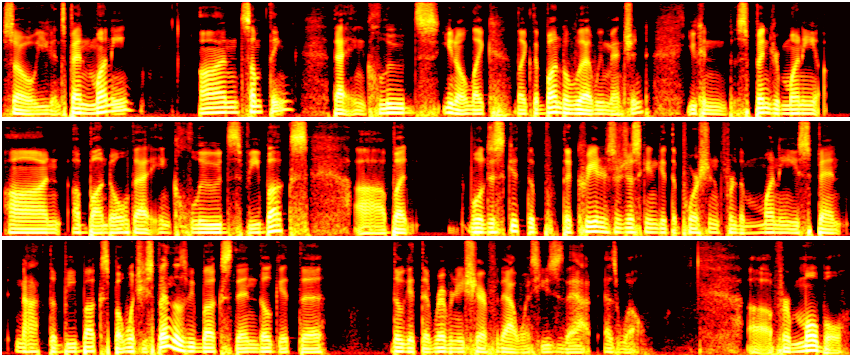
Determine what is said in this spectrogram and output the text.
So you can spend money on something that includes, you know, like like the bundle that we mentioned. You can spend your money on a bundle that includes V Bucks. Uh, but we'll just get the the creators are just going to get the portion for the money you spent, not the V bucks. But once you spend those V bucks, then they'll get the they'll get the revenue share for that once you use that as well. Uh, for mobile,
